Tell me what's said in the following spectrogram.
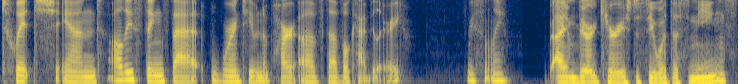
Twitch and all these things that weren't even a part of the vocabulary recently. I'm very curious to see what this means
